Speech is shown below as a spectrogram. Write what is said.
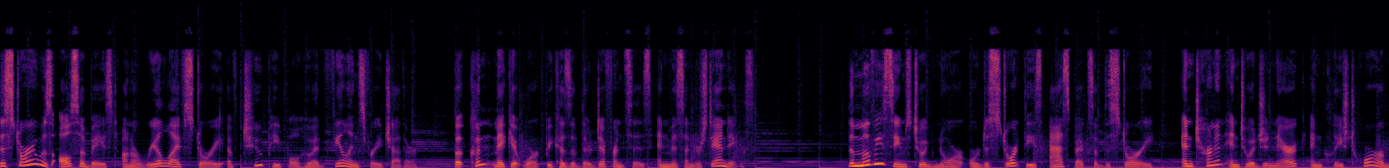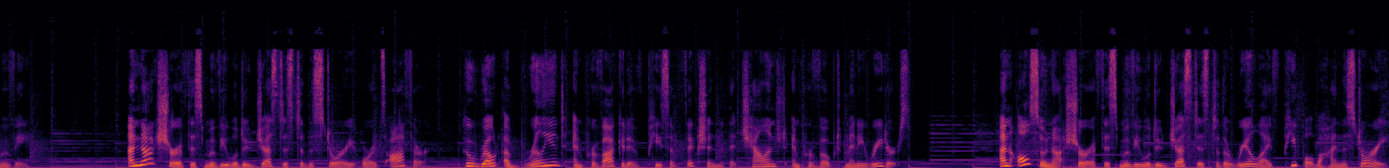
The story was also based on a real life story of two people who had feelings for each other, but couldn't make it work because of their differences and misunderstandings. The movie seems to ignore or distort these aspects of the story and turn it into a generic and cliched horror movie. I'm not sure if this movie will do justice to the story or its author, who wrote a brilliant and provocative piece of fiction that challenged and provoked many readers. I'm also not sure if this movie will do justice to the real life people behind the story,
